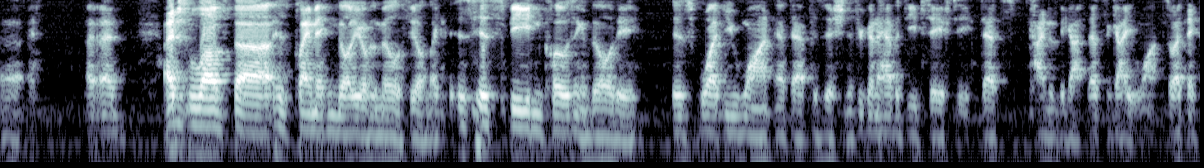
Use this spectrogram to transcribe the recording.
Uh, I, I, I just loved uh, his playmaking ability over the middle of the field. Like his, his speed and closing ability is what you want at that position. If you're going to have a deep safety, that's kind of the guy. That's the guy you want. So I think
